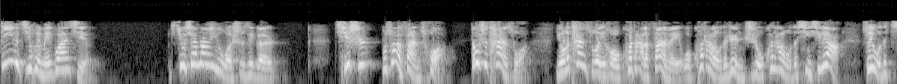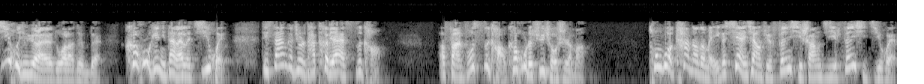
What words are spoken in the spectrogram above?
第一个机会没关系，就相当于我是这个，其实不算犯错，都是探索。有了探索以后，扩大了范围，我扩大了我的认知，我扩大了我的信息量，所以我的机会就越来越多了，对不对？客户给你带来了机会。第三个就是他特别爱思考，啊，反复思考客户的需求是什么，通过看到的每一个现象去分析商机、分析机会，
